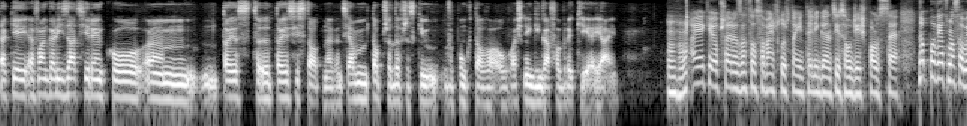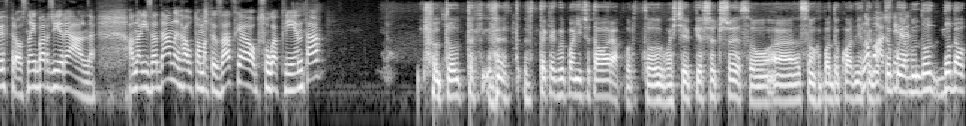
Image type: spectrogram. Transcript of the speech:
takiej ewangelizacji rynku to jest, to jest istotne, więc ja bym to przede wszystkim wypunktował właśnie gigafabryki AI. Mhm. A jakie obszary zastosowań sztucznej inteligencji są gdzieś w Polsce, no powiedzmy sobie wprost, najbardziej realne? Analiza danych, automatyzacja, obsługa klienta? To tak, tak jakby pani czytała raport, to właściwie pierwsze trzy są, e, są chyba dokładnie No tego właśnie. typu. Ja bym do, dodał,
